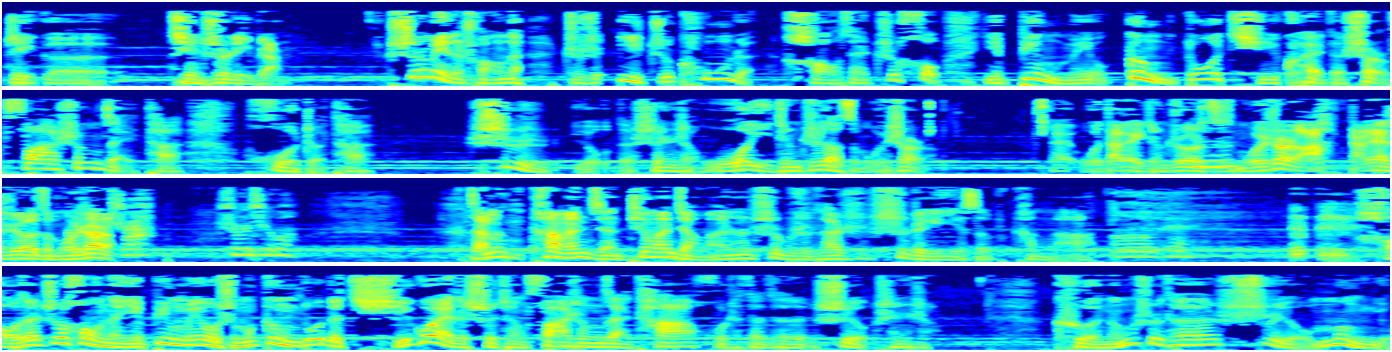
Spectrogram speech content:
这个寝室里边。师妹的床呢，只是一直空着。好在之后也并没有更多奇怪的事儿发生在她或者她。室友的身上，我已经知道怎么回事了。哎，我大概已经知道怎么回事了啊，大概知道怎么回事了。啥？什么情况？咱们看完讲，听完讲完，是不是他是是这个意思？看看啊。OK，好在之后呢，也并没有什么更多的奇怪的事情发生在他或者他的室友身上。可能是他室友梦游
